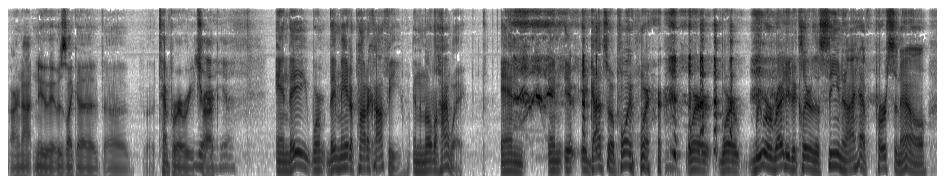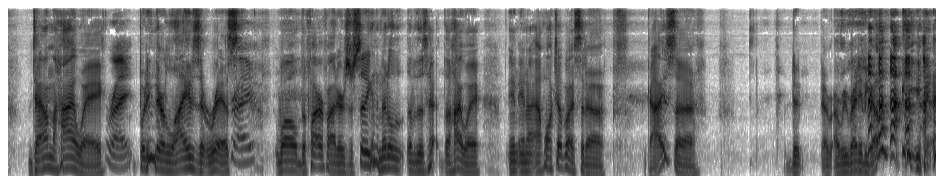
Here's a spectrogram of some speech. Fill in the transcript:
or not new. It was like a, a, a temporary truck Yeah, yeah. and they were they made a pot of coffee in the middle of the highway and and it, it got to a point where where where we were ready to clear the scene and i have personnel down the highway Right. putting their lives at risk Right. while the firefighters are sitting in the middle of this the highway and, and I walked up and I said uh guys uh did, are, are we ready to go yeah,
